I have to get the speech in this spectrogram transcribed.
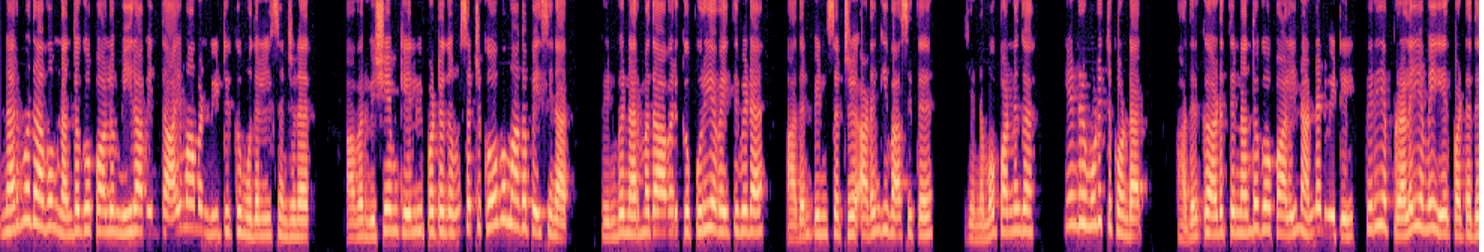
நர்மதாவும் நந்தகோபாலும் மீராவின் தாய்மாமன் வீட்டிற்கு முதலில் சென்றனர். அவர் விஷயம் கேள்விப்பட்டதும் சற்று கோபமாக பேசினார். பின்பு நர்மதா அவருக்கு புரிய வைத்துவிட அதன் பின் சற்று அடங்கி வாசித்து என்னமோ பண்ணுங்க என்று முடித்து கொண்டார். அதற்கு அடுத்து நந்தகோபாலின் அண்ணன் வீட்டில் பெரிய பிரளயமே ஏற்பட்டது.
